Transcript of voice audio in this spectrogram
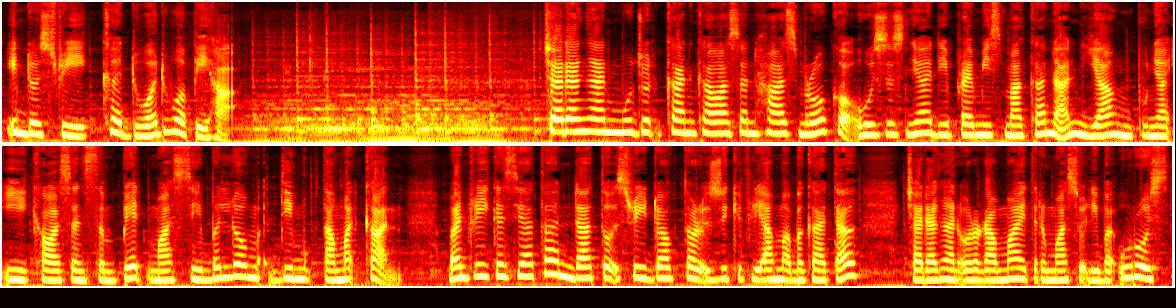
industri kedua-dua pihak. Cadangan mewujudkan kawasan khas merokok khususnya di premis makanan yang mempunyai kawasan sempit masih belum dimuktamadkan. Menteri Kesihatan Datuk Seri Dr. Zulkifli Ahmad berkata, cadangan orang ramai termasuk libat urus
